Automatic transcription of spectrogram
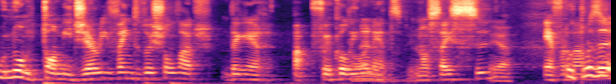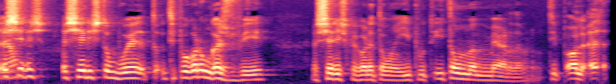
o nome Tom e Jerry vem de dois soldados da guerra. Pá, foi o que eu li na net. Não sei se Yeah. é verdade Puto, mas as séries, as séries estão t- tipo agora um gajo vê as séries que agora estão aí, puto, e estão uma merda, bro. Tipo, olha, eh,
